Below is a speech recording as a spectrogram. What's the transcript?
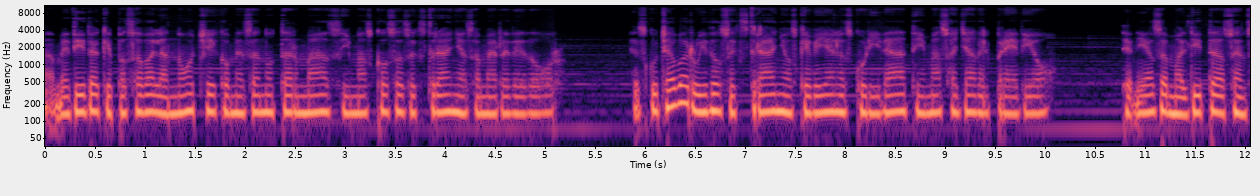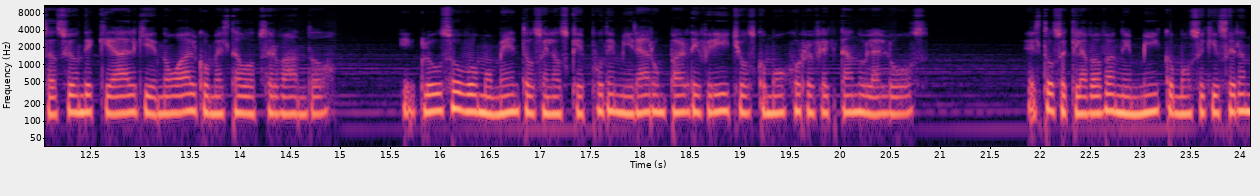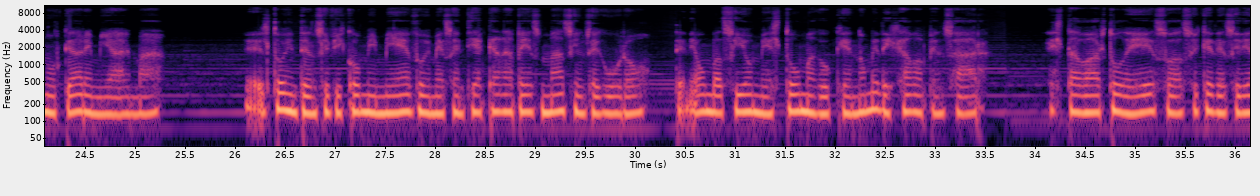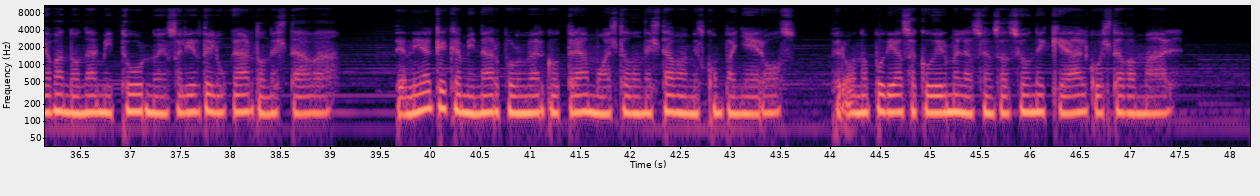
A medida que pasaba la noche comencé a notar más y más cosas extrañas a mi alrededor. Escuchaba ruidos extraños que veía en la oscuridad y más allá del predio. Tenía esa maldita sensación de que alguien o algo me estaba observando. Incluso hubo momentos en los que pude mirar un par de brillos como ojos reflectando la luz. Estos se clavaban en mí como si quisieran hurgar en mi alma. Esto intensificó mi miedo y me sentía cada vez más inseguro. Tenía un vacío en mi estómago que no me dejaba pensar. Estaba harto de eso, así que decidí abandonar mi turno y salir del lugar donde estaba. Tenía que caminar por un largo tramo hasta donde estaban mis compañeros, pero no podía sacudirme la sensación de que algo estaba mal.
